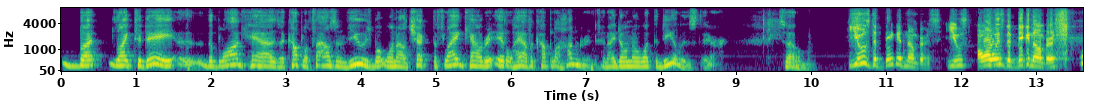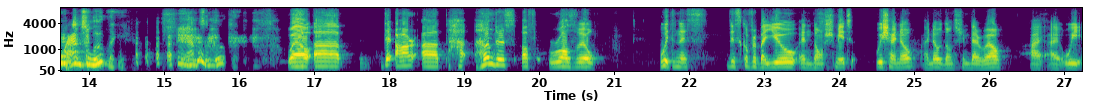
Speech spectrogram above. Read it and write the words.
But like today, uh, the blog has a couple of thousand views, but when I'll check the flag counter, it'll have a couple of hundred, and I don't know what the deal is there. So use the bigger numbers. Use always the big numbers. oh, absolutely, absolutely. Well, uh, there are uh, hundreds of Roswell witness discovered by you and Don Schmitt, which I know. I know Don Schmitt very well. I, I we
